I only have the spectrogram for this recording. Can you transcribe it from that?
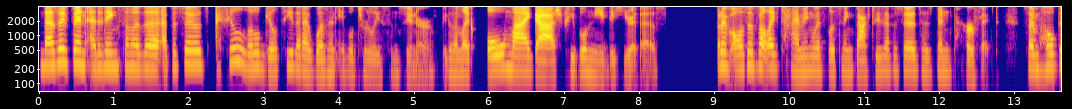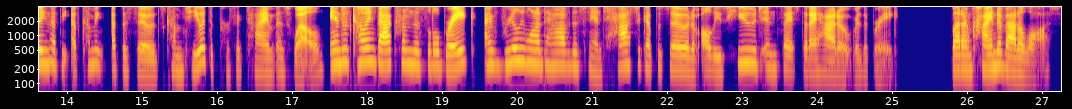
And as I've been editing some of the episodes, I feel a little guilty that I wasn't able to release them sooner because I'm like, oh my gosh, people need to hear this but I've also felt like timing with listening back to these episodes has been perfect. So I'm hoping that the upcoming episodes come to you at the perfect time as well. And with coming back from this little break, I really wanted to have this fantastic episode of all these huge insights that I had over the break. But I'm kind of at a loss.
